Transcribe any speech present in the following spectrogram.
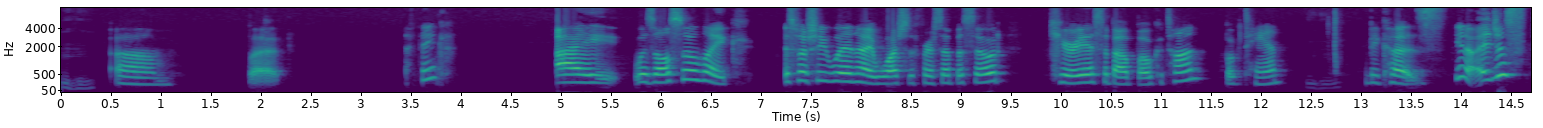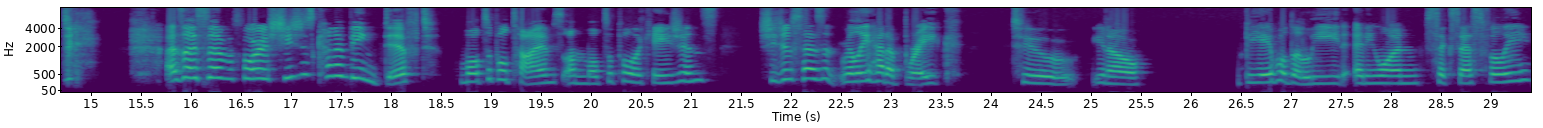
hmm Um, but I think I was also like, especially when I watched the first episode, curious about Bo Katan, Bo Katan, hmm because, you know, it just, as I said before, she's just kind of being diffed multiple times on multiple occasions. She just hasn't really had a break to, you know, be able to lead anyone successfully.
